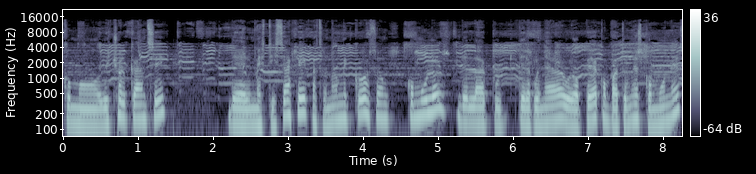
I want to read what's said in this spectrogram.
Como dicho alcance del mestizaje gastronómico son cúmulos de la, de la culinaria europea con patrones comunes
